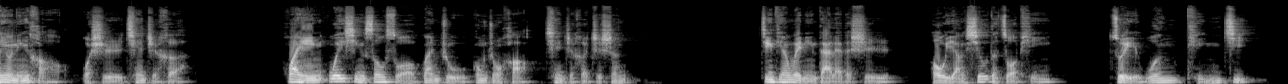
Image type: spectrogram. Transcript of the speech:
朋友您好，我是千纸鹤，欢迎微信搜索关注公众号“千纸鹤之声”。今天为您带来的是欧阳修的作品《醉翁亭记》。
